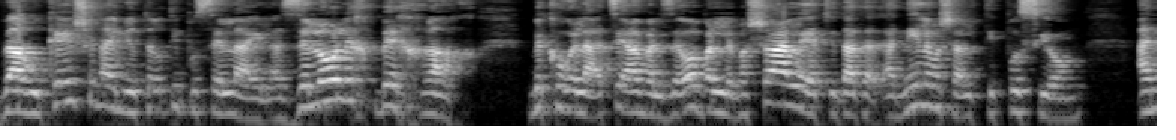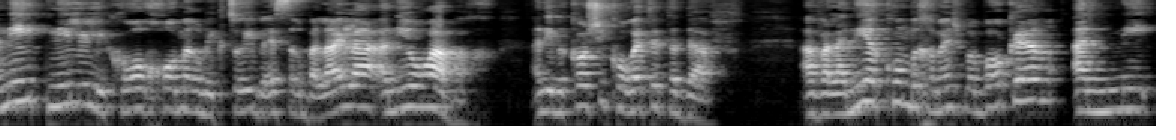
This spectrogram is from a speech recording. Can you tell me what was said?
וארוכי שינה הם יותר טיפוסי לילה. זה לא הולך בהכרח. בקורלציה, אבל זהו, אבל למשל, את יודעת, אני למשל טיפוס יום, אני, תני לי לקרוא חומר מקצועי בעשר בלילה, אני יורה בך, אני בקושי קוראת את הדף, אבל אני אקום בחמש בבוקר, אני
